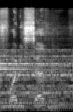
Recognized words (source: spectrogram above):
47.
